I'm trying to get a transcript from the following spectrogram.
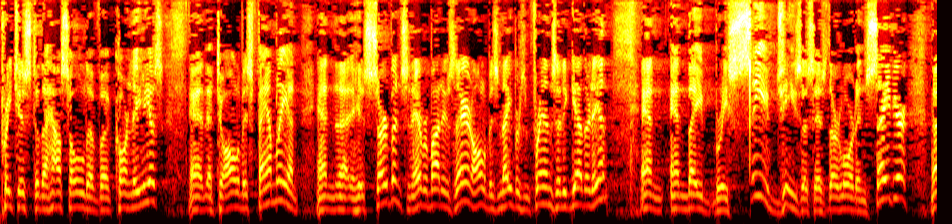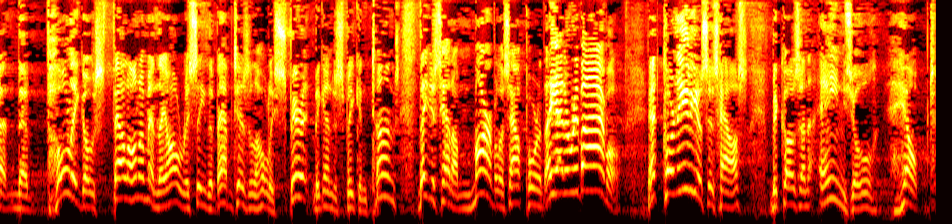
preaches to the household of uh, Cornelius and uh, to all of his family and, and uh, his servants, and everybody was there, and all of his neighbors and friends that he gathered in. And, and they received Jesus as their Lord and Savior. the Holy Ghost fell on them and they all received the baptism of the Holy Spirit, began to speak in tongues. They just had a marvelous outpouring. They had a revival at Cornelius's house because an angel helped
